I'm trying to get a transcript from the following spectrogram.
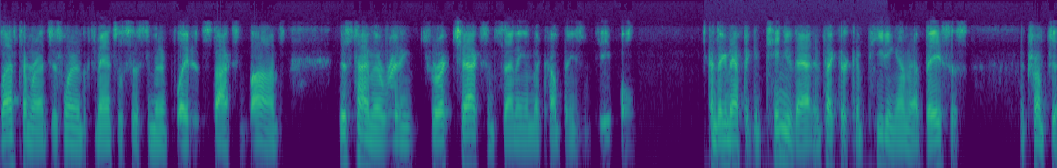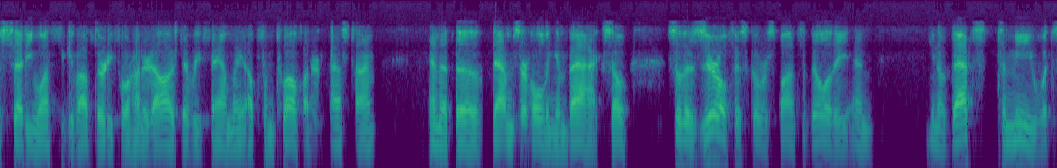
last time around it just went into the financial system and inflated stocks and bonds this time they're writing direct checks and sending them to companies and people and they're going to have to continue that in fact they're competing on that basis and trump just said he wants to give out $3400 to every family up from 1200 last time and that the dems are holding him back so so there's zero fiscal responsibility and you know that's to me what's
